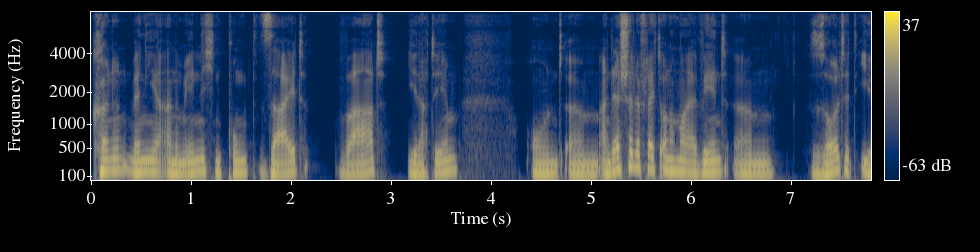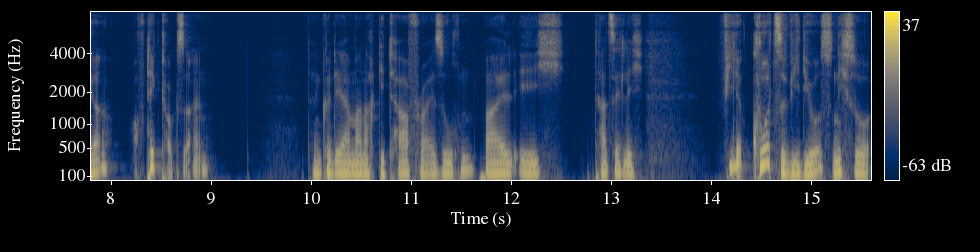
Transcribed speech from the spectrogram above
können, wenn ihr an einem ähnlichen Punkt seid, wart, je nachdem. Und ähm, an der Stelle vielleicht auch nochmal erwähnt, ähm, solltet ihr auf TikTok sein, dann könnt ihr ja mal nach Guitar suchen, weil ich tatsächlich viele kurze Videos, nicht so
